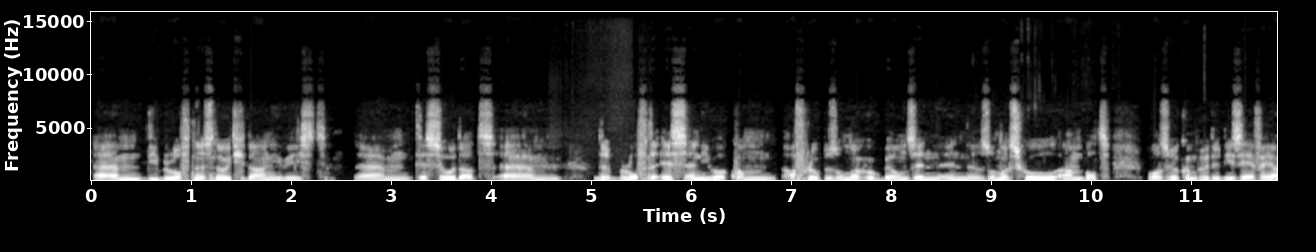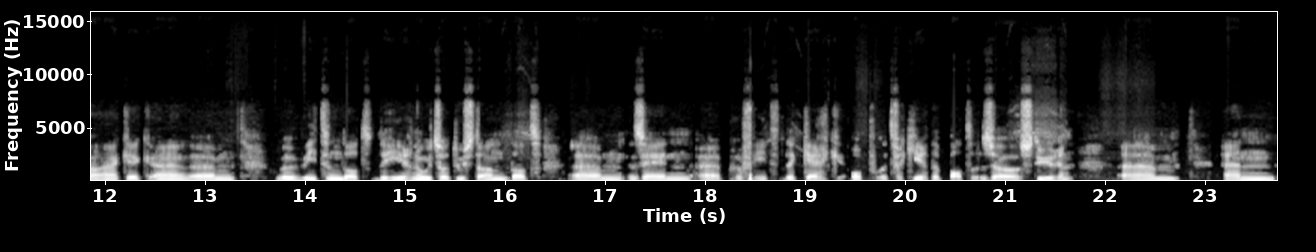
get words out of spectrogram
Um, die belofte is nooit gedaan geweest. Um, het is zo dat um, er belofte is, en die kwam afgelopen zondag ook bij ons in, in de zondagschool aan bod. Was er ook een broeder die zei van ja, ah, kijk, we weten dat de Heer nooit zou toestaan dat zijn uh, profeet de kerk op het verkeerde pad zou sturen. En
